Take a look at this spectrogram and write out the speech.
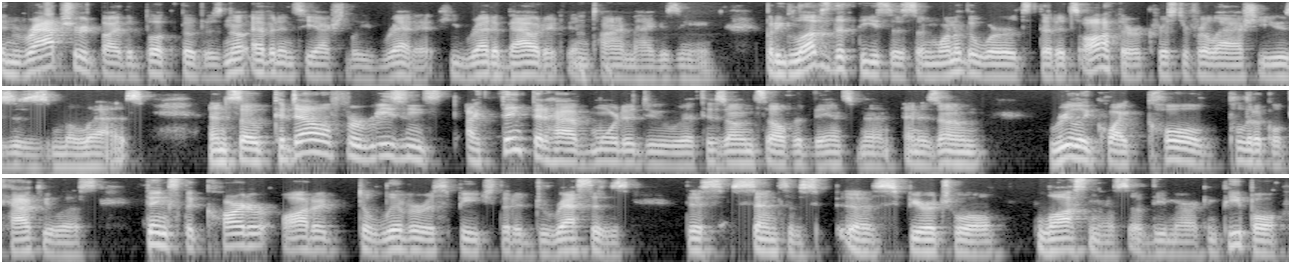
enraptured by the book, though there's no evidence he actually read it. He read about it in Time magazine. But he loves the thesis, and one of the words that its author, Christopher Lasch, uses malaise. And so Caddell, for reasons I think that have more to do with his own self advancement and his own really quite cold political calculus, thinks that Carter ought to deliver a speech that addresses this sense of uh, spiritual lostness of the American people.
